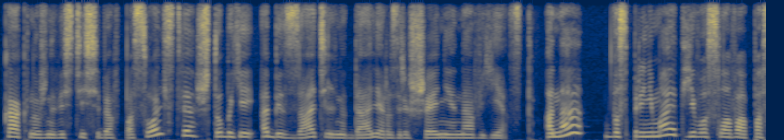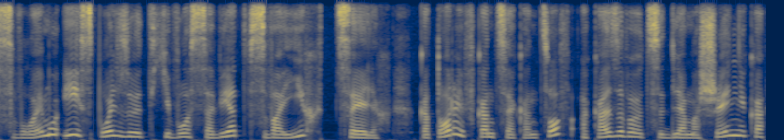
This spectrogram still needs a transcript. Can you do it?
как нужно вести себя в посольстве, чтобы ей обязательно дали разрешение на въезд. Она воспринимает его слова по-своему и использует его совет в своих целях, которые в конце концов оказываются для мошенника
